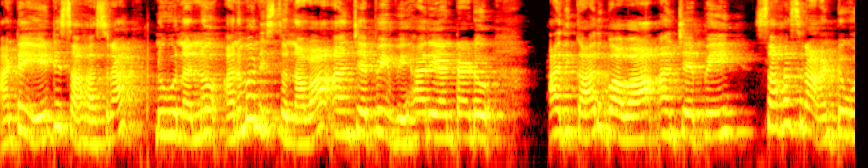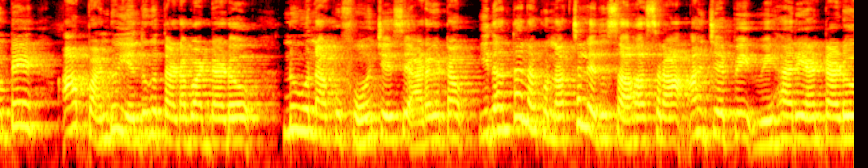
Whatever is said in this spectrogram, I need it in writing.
అంటే ఏంటి సహస్ర నువ్వు నన్ను అనుమానిస్తున్నావా అని చెప్పి విహారీ అంటాడు. అది కాదు బావా అని చెప్పి సహస్ర అంటూ ఉంటే ఆ పండు ఎందుకు తడబడ్డాడో? నువ్వు నాకు ఫోన్ చేసి అడగటం ఇదంతా నాకు నచ్చలేదు సహస్ర అని చెప్పి విహారి అంటాడు.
